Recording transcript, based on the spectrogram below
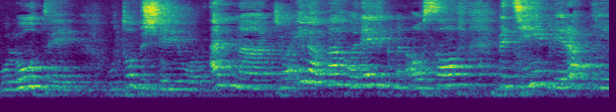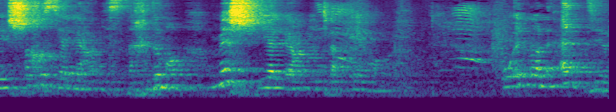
ولوطي وطبجي ومؤنت وإلى ما هنالك من أوصاف بتهين برأي الشخص يلي عم يستخدمها مش يلي عم يتلقاها وإنه نقدر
